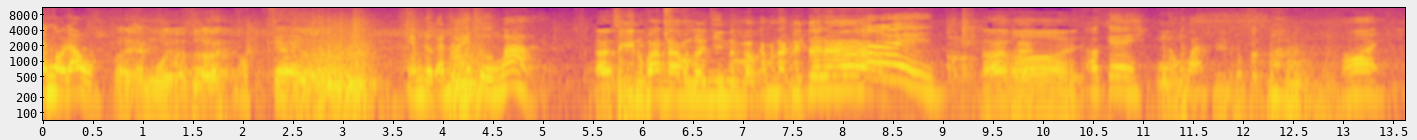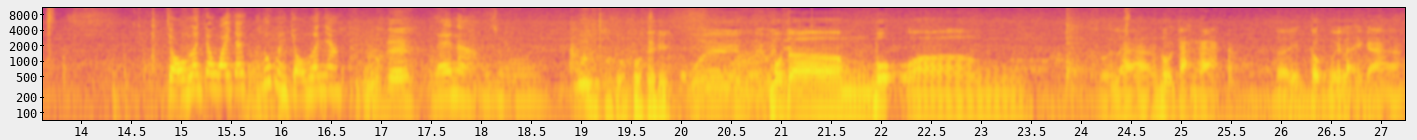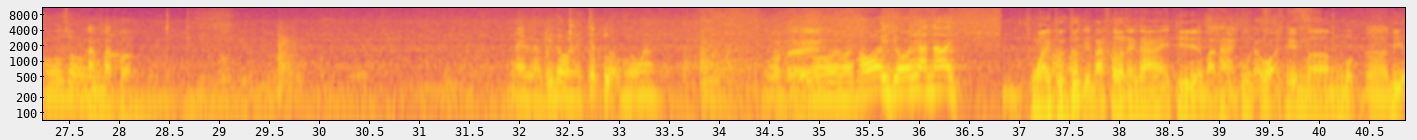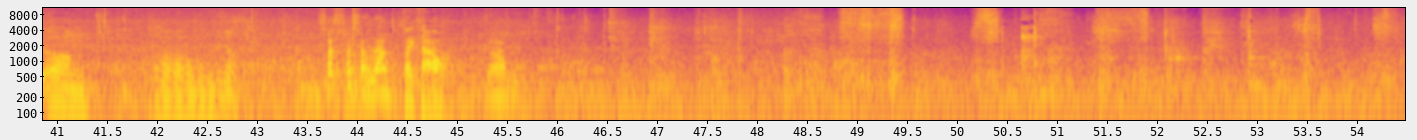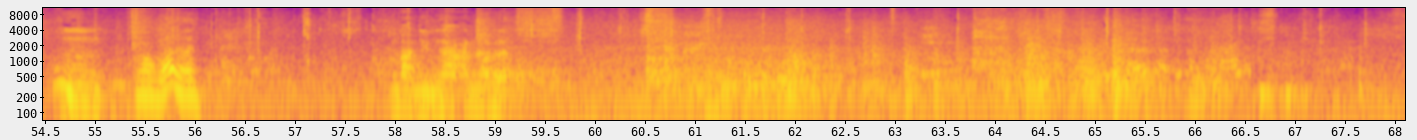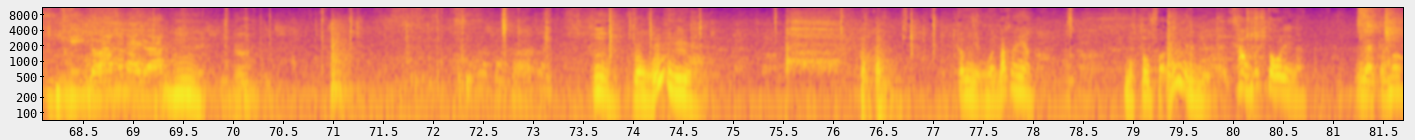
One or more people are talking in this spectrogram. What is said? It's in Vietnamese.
em ngồi đâu? Đấy em ngồi ở giữa đây. Ok. Em em, giờ- được anh hải thương quá. À check in một phát. Nào mọi người nhìn vào camera cười tươi nào hey. rồi ok. Rồi. Ok nóng quá. nhìn hấp dẫn quá. Rồi. Trộn lên cho quay cho lúc mình trộn lên nha. Ok. Lên nào. Rồi. Ui. Ôi. ui một ờ, bộ ờ, gọi là nội tạng gà. Đấy cộng với lại cả năm bát phở này là video này chất lượng luôn á. Ngon đấy. Rồi rồi thôi vô đi anh ơi. Ngoài thưởng thức cái bát phở này ra ấy, thì bạn Hải cũng đã gọi thêm ờ, một ờ, đĩa ờ, gì nhỉ? Sách sách sầu lăng. Sách xào. Ừ. ngon quá rồi. Mà nhìn nga ăn ngon thật đấy Nhìn đồ ăn ở đây rồi anh. Ừ. Ừ, còn rất là nhiều. Công nhận ngoài Bắc đó nha. Một tô phở rất là nhiều. Không, cái tô này nè. Dạ, cảm ơn.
